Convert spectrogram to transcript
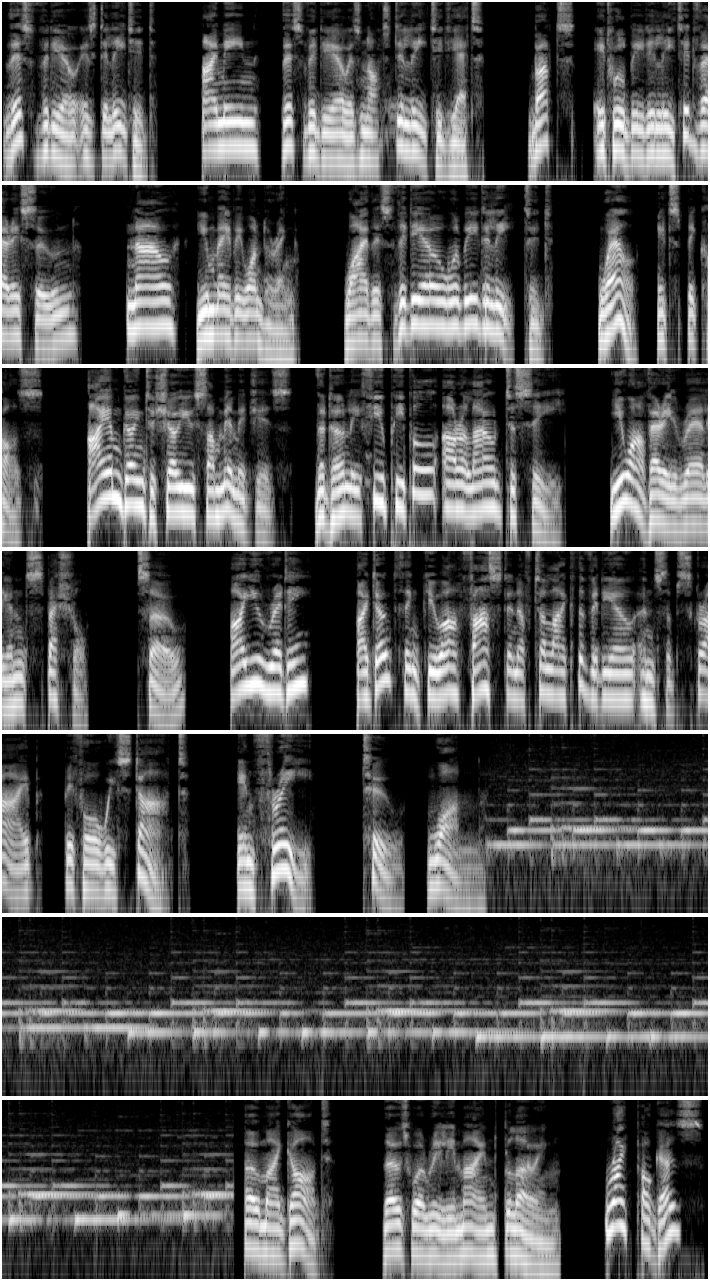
this video is deleted. I mean, this video is not deleted yet. But, it will be deleted very soon. Now, you may be wondering. Why this video will be deleted? Well, it's because. I am going to show you some images, that only few people are allowed to see. You are very rarely and special. So, are you ready? I don't think you are fast enough to like the video and subscribe, before we start. In 3, 2, 1. Oh my god. Those were really mind-blowing. Right poggers?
